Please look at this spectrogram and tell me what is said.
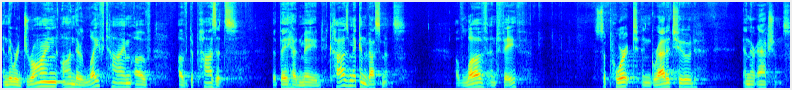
and they were drawing on their lifetime of, of deposits that they had made, cosmic investments of love and faith, support and gratitude, and their actions.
